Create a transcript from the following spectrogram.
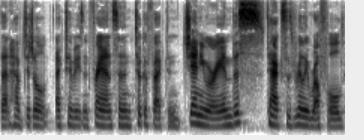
that have digital activities in France and took effect in January. And this tax has really ruffled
